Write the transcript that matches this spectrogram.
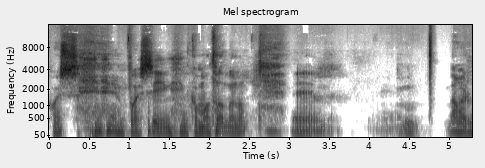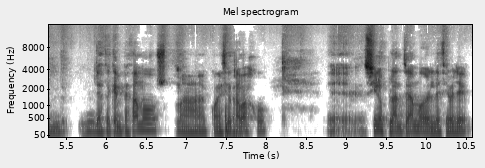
Pues, pues sí, como todo, ¿no? Eh, a ver, desde que empezamos con este trabajo, eh, sí nos planteamos el decir, oye,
